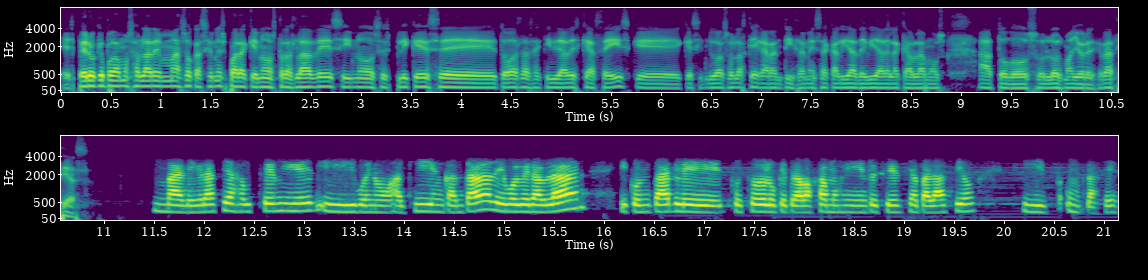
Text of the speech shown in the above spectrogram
Espero que podamos hablar en más ocasiones para que nos traslades y nos expliques eh, todas las actividades que hacéis, que, que sin duda son las que garantizan esa calidad de vida de la que hablamos a todos los mayores. Gracias. Vale, gracias a usted, Miguel, y bueno, aquí encantada de volver a hablar y contarle pues todo lo que trabajamos en Residencia Palacio y un placer.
